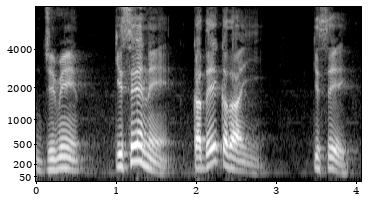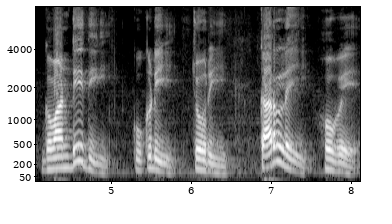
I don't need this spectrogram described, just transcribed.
ਜਿਵੇਂ ਕਿਸੇ ਨੇ ਕਦੇ ਕਦਾਈ ਕਿਸੇ ਗਵਾਂਢੀ ਦੀ ਕੁਕੜੀ ਚੋਰੀ ਕਰ ਲਈ ਹੋਵੇ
